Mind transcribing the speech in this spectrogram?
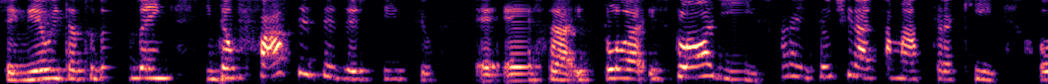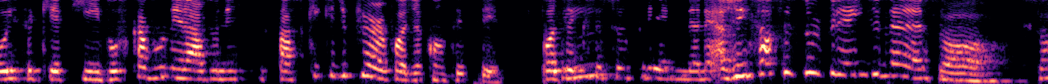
Entendeu? E tá tudo bem. Então faça esse exercício essa explore, explore isso. Peraí, se eu tirar essa máscara aqui, ou isso aqui aqui, vou ficar vulnerável nesse espaço, o que, que de pior pode acontecer? Pode Sim. ser que se surpreenda, né? A gente só se surpreende, né? Só, só,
